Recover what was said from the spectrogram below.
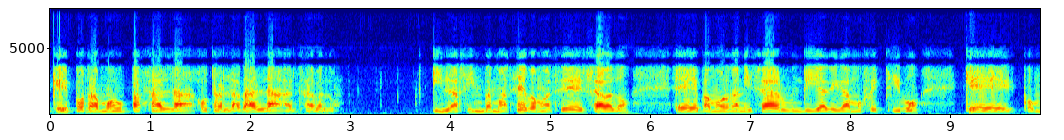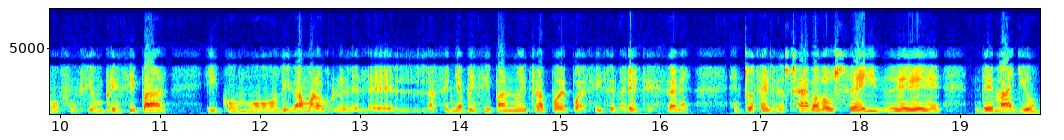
que podamos pasarla o trasladarla al sábado. Y así vamos a hacer, vamos a hacer el sábado, eh, vamos a organizar un día, digamos, festivo que como función principal y como digamos la, seña principal nuestra pues pues sí se merece ¿sabes? entonces el sábado 6 de, de mayo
